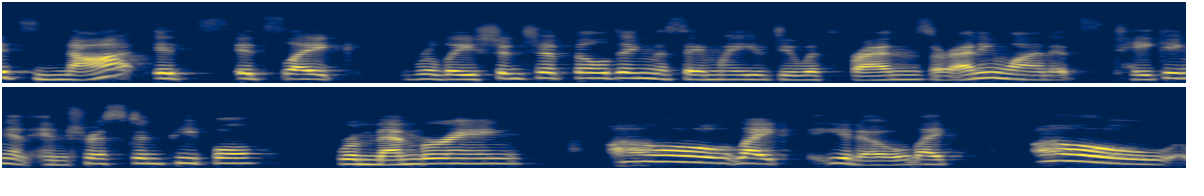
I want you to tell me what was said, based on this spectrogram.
it's not it's it's like relationship building the same way you do with friends or anyone. It's taking an interest in people, remembering, oh, like, you know, like, oh,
